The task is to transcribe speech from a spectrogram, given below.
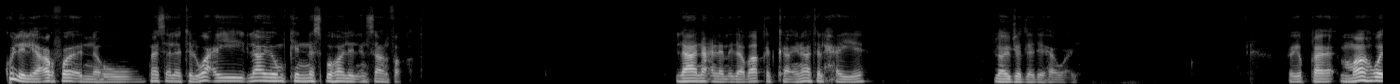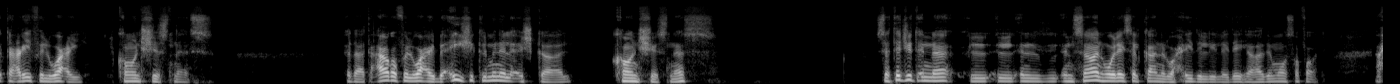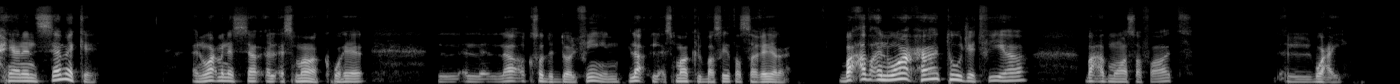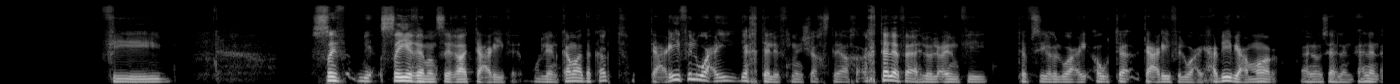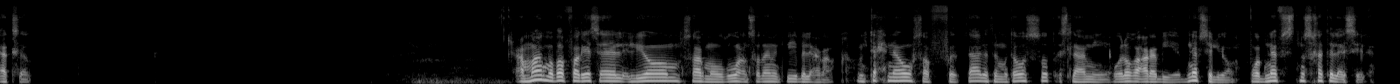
كل اللي أعرفه أنه مسألة الوعي لا يمكن نسبها للإنسان فقط. لا نعلم إذا باقي الكائنات الحية لا يوجد لديها وعي. فيبقى ما هو تعريف الوعي؟ consciousness. إذا تعرف الوعي بأي شكل من الأشكال consciousness ستجد إن ال ال الإنسان هو ليس الكائن الوحيد اللي لديه هذه المواصفات. أحيانا السمكه أنواع من الأسماك وهي لا أقصد الدولفين لا الأسماك البسيطة الصغيرة. بعض أنواعها توجد فيها بعض مواصفات الوعي. في صيغة من صيغات تعريفه. ولان كما ذكرت تعريف الوعي يختلف من شخص لآخر. اختلف أهل العلم في تفسير الوعي أو تعريف الوعي. حبيبي عمار أهلا وسهلا أهلا أكسل. عمار مظفر يسأل اليوم صار موضوع انصدمت به بالعراق. امتحنوا صف الثالث المتوسط إسلامية ولغة عربية بنفس اليوم وبنفس نسخة الأسئلة.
